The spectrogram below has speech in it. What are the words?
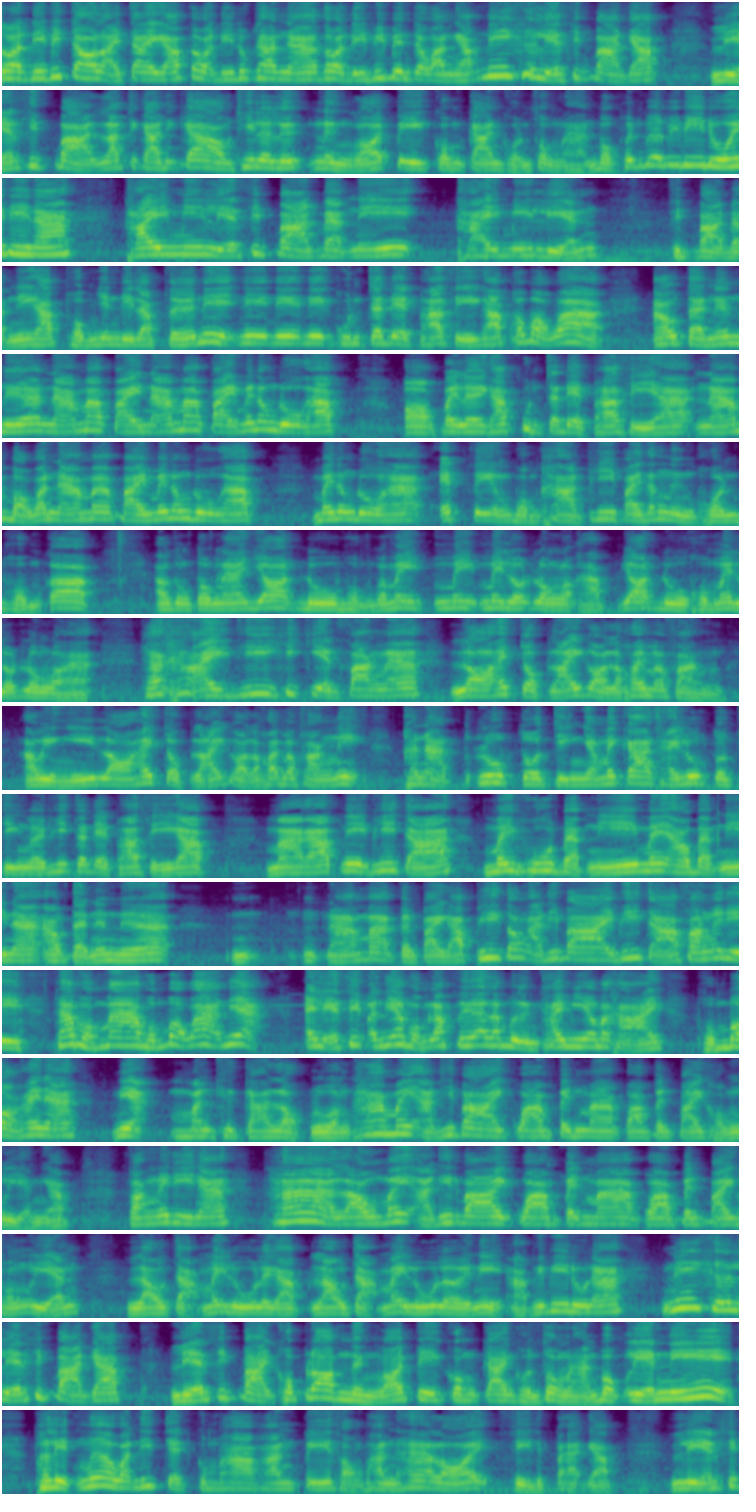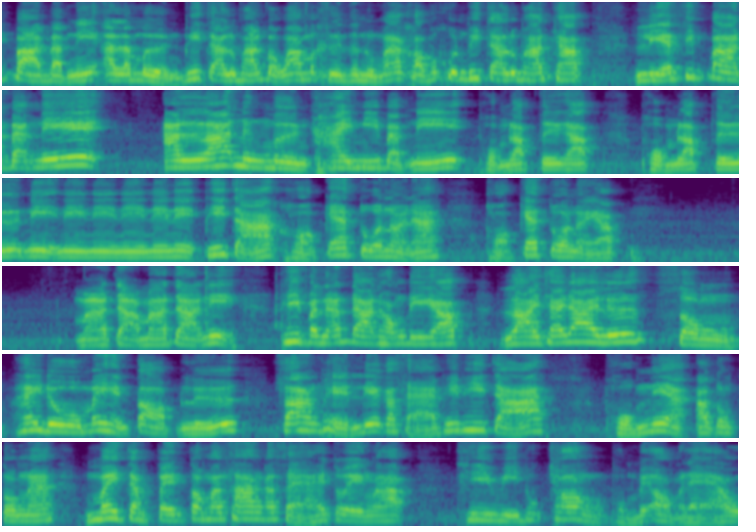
สวัสดีพี่จอหลายใจครับ สวัสดีทุกท่านนะ สวัสดีพี่เบญจวรรณครับ นี่คือเหรียญ10บบาทครับ เหรียญ10บบาทรัชกาลที่9ที่ระลึก100ปีกรมการขนส่งทหารบกเพื่อนๆพี่ๆดูให้ดีนะ ใครมีเหรียญ10บบาทแบบนี้ ใครมีเหรียญ10บาทแบบนี้ครับ ผมยินดีรับซื้อนี่นี่นี่นี่คุณจะเด็ดภาษีครับเขาบอกว่าเอาแต่เนื้อเนื้อน้ำมากไปน้ำมากไปไม่ต้องดูครับ ออกไปเลยครับ คุณจะเด็ดภาษีฮะน้ำบอกว่าน้ำมากไปไม่ต้องดูครับ ไม่ต้องดูฮะ FC ของผมขาดพี่ไปตั้งหนึ่งคน ผมก็เอาตรงๆนะ ยอดดูผมก็ไม่ไม่ไม่ลดลงหรอกครับ ยอดดูคงไม่ลดลงหรอกฮะถ้าใครที่ขี้เกียจฟังนะ รอให้จบไลฟ์ก่อนแล้วค่อยมาฟัง เอาอย่างนี้รอให้จบไลฟ์ก่อนแล้วค่อยมาฟังนี่ ขนาดรูปตัวจริง ยังไม่กล้าใช้รูปตัวจริงเลยพี่จะเด็ดภาษีครับ มาครับนี่พี่จ๋าไม่พูดแบบนี้ไม่เอาแบบนี้นะ เอาแต่เนื้อเนื้อน้ำมากเกินไปครับ พี่ต้องอธิบาย พี่จ๋าฟังให้ดี ถ้าผมมาผมบอกว่าเนี่ย ไอเหรียญสิบอันเนี้ยผมรับซื้ออันละหมื่นใครมีเอามาขาย ผมบอกให้นะ เนี่ยมันคือการหลอกลวง ถ้าไม่อธิบายความเป็นมาความเป็นไปของเหรียญครับ ฟังให้ดีนะ ถ้าเราไม่อธิบายความเป็นมาความเป็นไปของเหรียญเราจะไม่รู้เลยครับ เราจะไม่รู้เลยนี่อะพี่ๆดูนะ นี่คือเหรียญสิบบาทครับเหรียญ10 บาทครบรอบ 100 ปีกรมการขนส่งทหารบกเหรียญนี้ ผลิตเมื่อวันที่ 7 กุมภาพันธ์ปี 2548 ครับ เหรียญ10บบาทแบบนี้อันละหมื่นพี่จารุพัฒน์บอกว่าเมื่อคืนสนุกมากขอบพระคุณพี่จารุพัฒน์ครับ เหรียญ10บบาทแบบนี้อันละ1 0,000ใครมีแบบนี้ ผมรับซื้อครับ ผมรับซื้อนี่นี่นี่นี่นี่นี่พี่จ๋าขอแก้ตัวหน่อยนะ ขอแก้ตัวหน่อยครับ มาจ่ามาจ่านี่ พี่ปนัดดาทองดีครับไลน์ใช้ได้หรือส่งให้ดูไม่เห็นตอบหรือสร้างเพจเรียกกระแสพี่พี่จ๋าผมเนี่ยเอาตรงๆนะ ไม่จำเป็นต้องมาสร้างกระแสให้ตัวเองนะครับ ทีวีทุกช่องผมไปออกมาแล้ว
